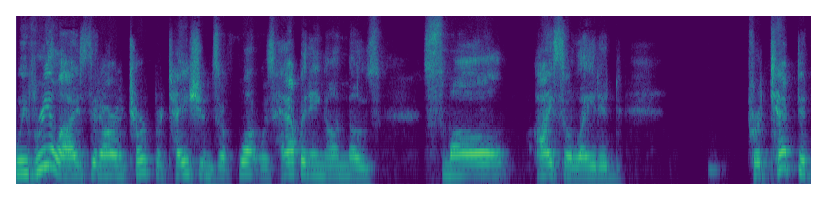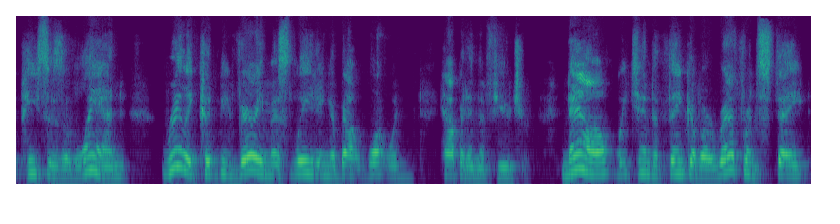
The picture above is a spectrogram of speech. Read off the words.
we've realized that our interpretations of what was happening on those small, isolated, protected pieces of land really could be very misleading about what would happen in the future. Now we tend to think of a reference state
